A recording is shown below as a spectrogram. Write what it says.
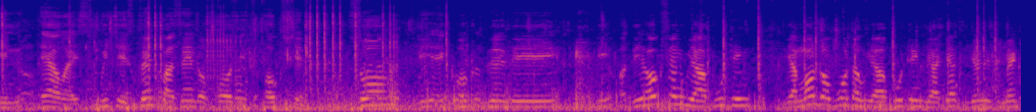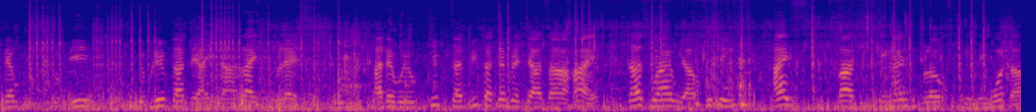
in airways, which is 20% of course is oxygen. So the, the, the, the, the oxygen we are putting, the amount of water we are putting, we are just going to make them to be, to believe that they are in a right place. And they will keep that, if temperatures are high, that's why we are putting ice bags, in ice blocks in the water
